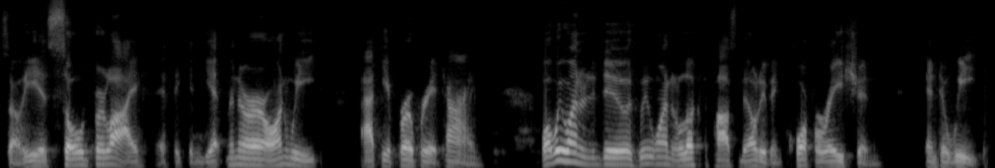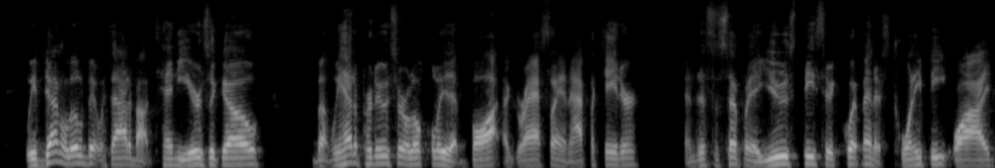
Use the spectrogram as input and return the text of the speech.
So he is sold for life if he can get manure on wheat at the appropriate time. What we wanted to do is we wanted to look at the possibility of incorporation into wheat. We've done a little bit with that about 10 years ago but we had a producer locally that bought a grassland applicator. And this is simply a used piece of equipment. It's 20 feet wide.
